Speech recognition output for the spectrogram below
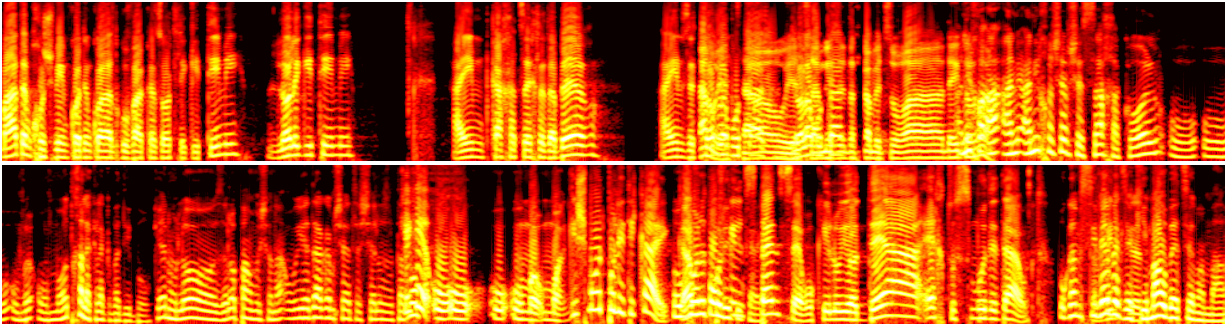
מה אתם חושבים קודם כל על תגובה כזאת? לגיטימי? לא לגיטימי? האם ככה צריך לדבר? האם זה טוב למותג? הוא לא יצא? מזה דווקא בצורה די אני, טובה. אני, אני חושב שסך הכל הוא, הוא, הוא, הוא מאוד חלקלק בדיבור, כן? הוא לא, זה לא פעם ראשונה, הוא ידע גם שאת השאלה הזאת כן, תבוא. כן, הוא, הוא, הוא, הוא, הוא מרגיש מאוד פוליטיקאי. הוא גם מאוד כמו פיל פוליטיקאי. ספנסר, הוא כאילו יודע איך to smooth it out. הוא גם סיבב? את זה- כי מה הוא בעצם אמר?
